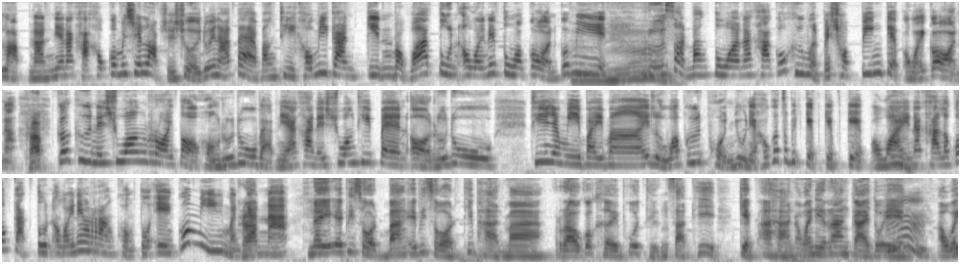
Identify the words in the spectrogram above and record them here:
หลับนั้นเนี่ยนะคะเขาก็ไม่ใช่หลับเฉยๆด้วยนะ แต่บางทีเขามีการกินแบบว่าตุนเอาไว้ในตัวก่อนก็มีอืมหรือสัตว์บางตัวนะคะ ก็คือเหมือนไปช้อปปิ้งเก็บเอาไว้ก่อนอะครับก็คือในช่วงรอยต่อของฤดูแบบเนี้ยค่ะ ในช่วงที่เป็นเอ่อฤดู ที่ยังมีใบไม้หรือว่าพืชผลอยู่เนี่ยเขาก็จะไปเก็บเก็บเก็บเอาไว้นะคะ แล้วก็กักตุนเอาไว้ในรังของตัวเองก็มีเหมือนกันนะ ใน episode บาง episode ที่ผ่านมาเราก็เคยพูดถึงสัตว์ที่เก็บอาหารเอาไว้ในร่างกายตัวเองอืมเอาไว้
